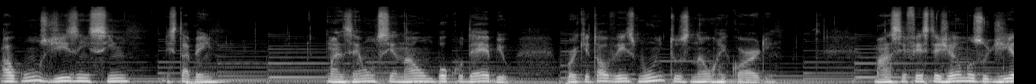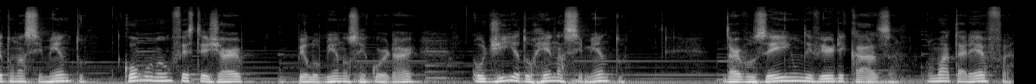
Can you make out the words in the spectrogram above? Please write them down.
Alguns dizem sim, está bem, mas é um sinal um pouco débil, porque talvez muitos não recordem. Mas se festejamos o dia do nascimento, como não festejar, pelo menos recordar, o dia do renascimento? Dar-vos-ei um dever de casa, uma tarefa,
